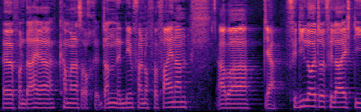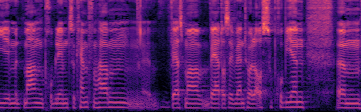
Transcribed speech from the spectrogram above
Äh, von daher kann man das auch dann in dem Fall noch verfeinern. Aber ja, für die Leute vielleicht, die mit Magenproblemen zu kämpfen haben, äh, wäre es mal wert, das eventuell auszuprobieren. Ähm,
